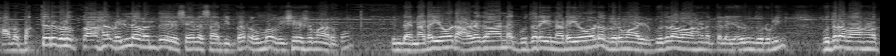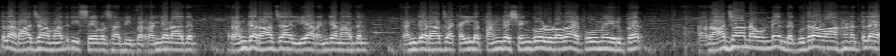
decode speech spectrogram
அவ பக்தர்களுக்காக வெளில வந்து சேவை சாதிப்பார். ரொம்ப விசேஷமா இருக்கும். இந்த நடையோட அழகான குதிரை நடையோட பெருமாள் குதிரை வாகனத்துல எழுந்துருளி குதிரை வாகனத்துல ராஜா மாதிரி சேவை சாதிப்பார். ரங்கநாதன் ரங்க ராஜா இல்லையா? ரங்கநாதன். ரங்கராஜா கையில தங்க செங்கோலோட தான் எப்பவுமே இருப்பார். ராஜான உடனே இந்த குதிரை வாகனத்துல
